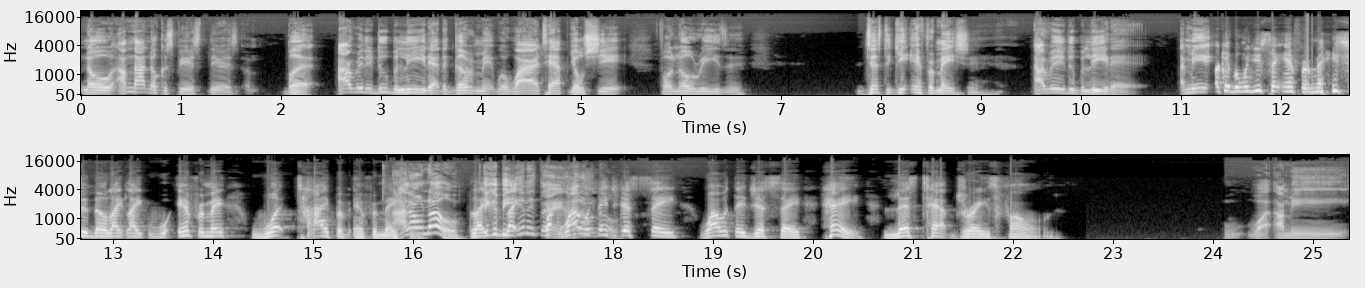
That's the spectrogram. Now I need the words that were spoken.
No, I'm not no conspiracy theorist, but I really do believe that the government will wiretap your shit for no reason, just to get information. I really do believe that. I mean, Okay, but when you say information, though, like like w- information, what type of information? I don't know. Like it could be like, anything. Why, why would don't they just say? Why would they just say, "Hey, let's tap Dre's phone"? Why? I mean,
